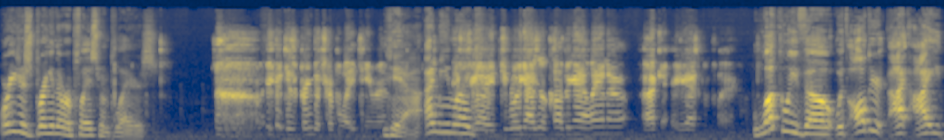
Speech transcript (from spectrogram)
or you just bring in the replacement players. you just bring the AAA team in. Yeah. I mean like will you guys go clubbing in Atlanta? Okay, you guys can play. luckily though, with all due I I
